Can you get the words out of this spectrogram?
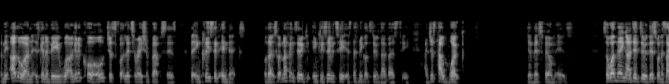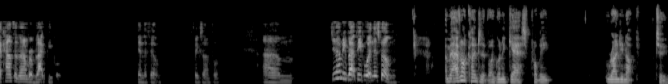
And the other one is going to be what I'm going to call, just for alliteration purposes, the inclusive index. Although it's got nothing to do with inclusivity, it's definitely got to do with diversity and just how woke yeah, this film is. So one thing I did do with this one is I counted the number of black people in the film, for example. Um, do you know how many black people were in this film? I mean, I've not counted it, but I'm going to guess probably rounding up two.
